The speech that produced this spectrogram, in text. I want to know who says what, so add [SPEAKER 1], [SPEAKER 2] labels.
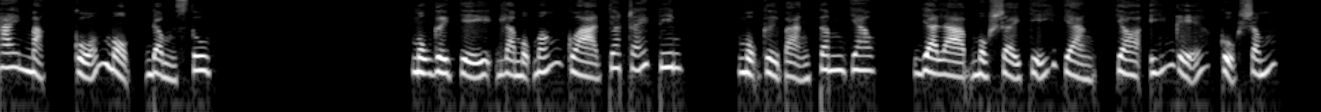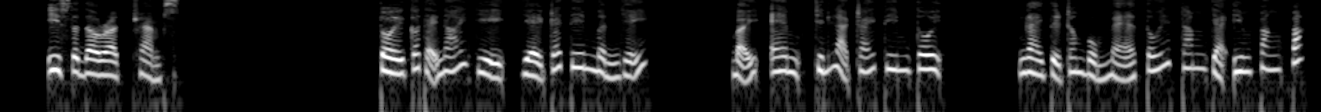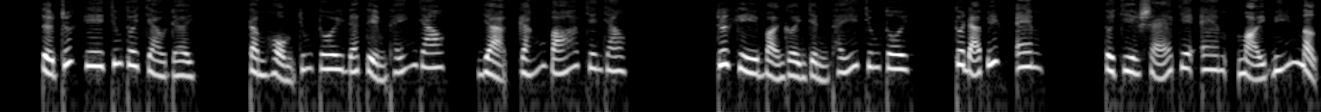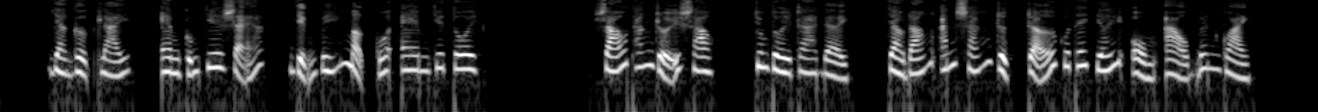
[SPEAKER 1] hai mặt của một đồng xu. Một người chị là một món quà cho trái tim, một người bạn tâm giao và là một sợi chỉ vàng cho ý nghĩa cuộc sống. Isadora Tramps Tôi có thể nói gì về trái tim mình nhỉ? Bởi em chính là trái tim tôi. Ngay từ trong bụng mẹ tối tăm và im phăng phắc, từ trước khi chúng tôi chào đời, tâm hồn chúng tôi đã tìm thấy nhau và gắn bó với nhau. Trước khi mọi người nhìn thấy chúng tôi, tôi đã biết em. Tôi chia sẻ với em mọi bí mật, và ngược lại, em cũng chia sẻ những bí mật của em với tôi. Sáu tháng rưỡi sau, chúng tôi ra đời, chào đón ánh sáng rực rỡ của thế giới ồn ào bên ngoài.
